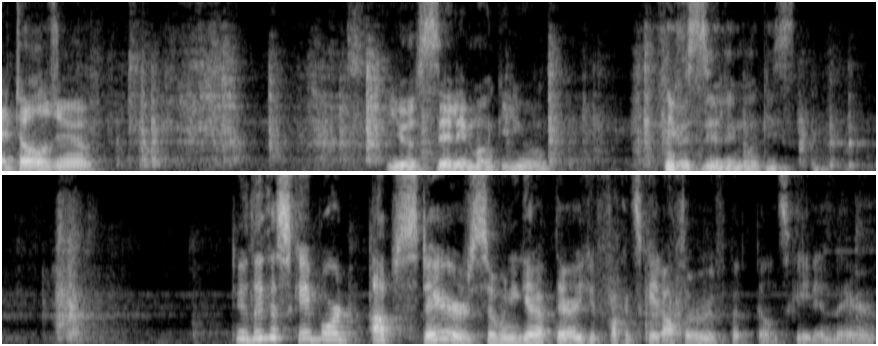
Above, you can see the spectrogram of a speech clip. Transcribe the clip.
I told you. You silly monkey, you. You silly monkeys. Dude, leave the skateboard upstairs so when you get up there you could fucking skate off the roof, but don't skate in there.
